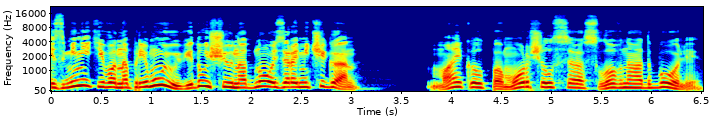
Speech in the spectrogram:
изменить его напрямую, ведущую на дно озера Мичиган. Майкл поморщился, словно от боли.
